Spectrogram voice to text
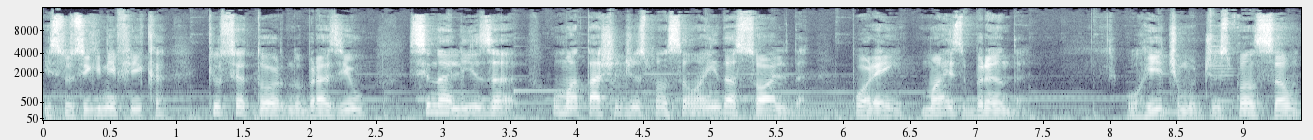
Isso significa que o setor no Brasil sinaliza uma taxa de expansão ainda sólida, porém mais branda. O ritmo de expansão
